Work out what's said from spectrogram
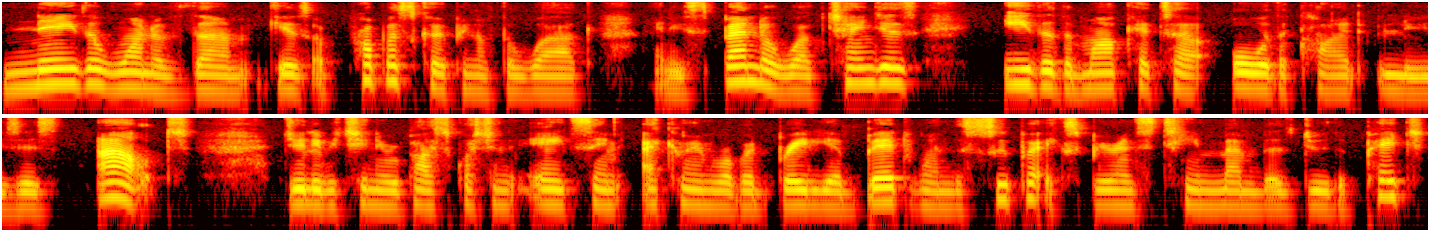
Neither one of them gives a proper scoping of the work, and if spend or work changes, either the marketer or the client loses out. Julie Bacchini replies to question 8 saying echoing Robert Brady a bit when the super experienced team members do the pitch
